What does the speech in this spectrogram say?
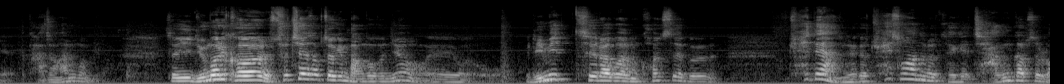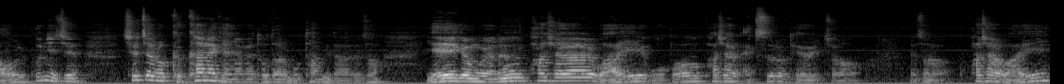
예, 가정하는 겁니다 그래서 이 numerical 수치 해석적인 방법은요 예, limit라고 하는 concept을 최대한 그러니까 최소한으로 되게 작은 값을 넣을 뿐이지 실제로 극한의 개념에 도달을 못합니다. 그래서 얘의 경우에는 partial y over partial x로 되어 있죠. 그래서 partial y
